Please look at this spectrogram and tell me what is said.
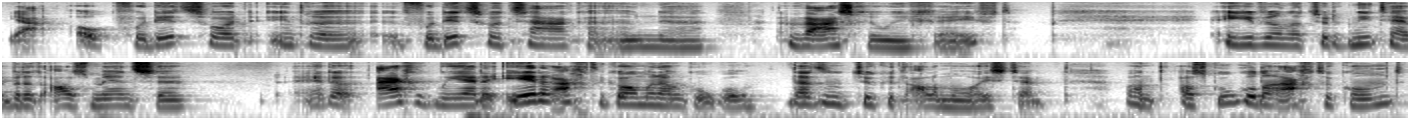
ja, ook voor dit soort, voor dit soort zaken een, uh, een waarschuwing geeft. En je wil natuurlijk niet hebben dat als mensen. Dat, eigenlijk moet jij er eerder achter komen dan Google. Dat is natuurlijk het allermooiste. Want als Google erachter komt,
